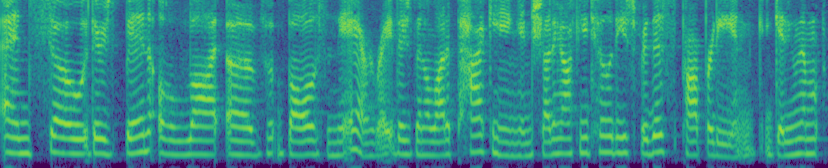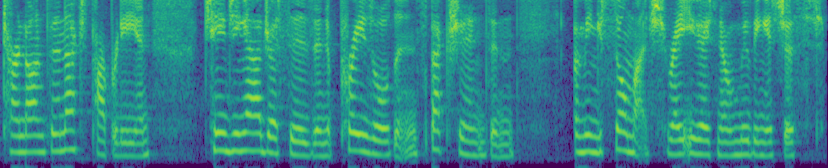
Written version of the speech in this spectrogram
And so there's been a lot of balls in the air, right? There's been a lot of packing and shutting off utilities for this property and getting them turned on for the next property and changing addresses and appraisals and inspections and I mean so much, right? You guys know moving is just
